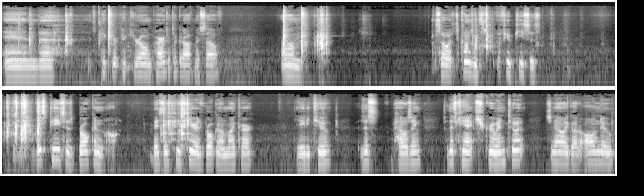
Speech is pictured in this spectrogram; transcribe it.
And uh, it's pick your, pick your own parts. I took it off myself. Um, so it comes in a few pieces. This piece is broken. Basically, this piece here is broken on my car, the 82. This housing so this can't screw into it. So now I got all new,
